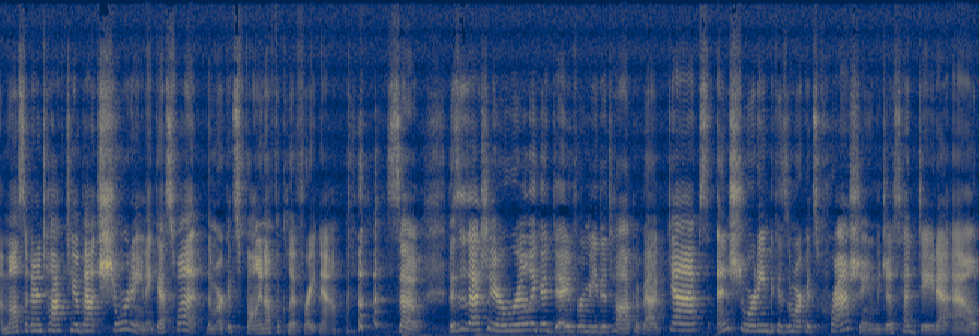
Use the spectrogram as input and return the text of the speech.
I'm also going to talk to you about shorting. And guess what? The market's falling off a cliff right now. so, this is actually a really good day for me to talk about gaps and shorting because the market's crashing. We just had data out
